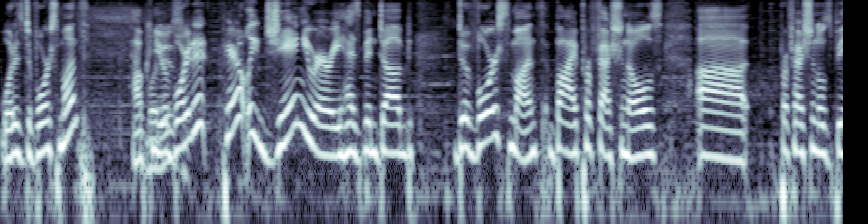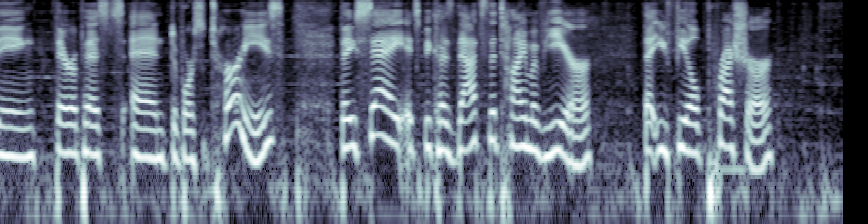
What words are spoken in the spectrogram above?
What is divorce month? How can What you is avoid it? Apparently, January has been dubbed divorce month by professionals. Uh, professionals being therapists and divorce attorneys. They say it's because that's the time of year that you feel pressure,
